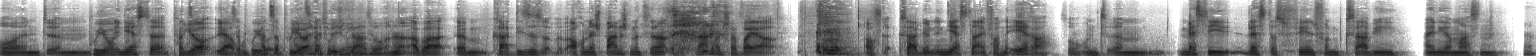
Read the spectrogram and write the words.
und ähm, Puyol. Iniesta, Panzer- Puyol, ja, Panzer Puyol. Panzer Puyol Panzer natürlich Puyol, klar so, ne? Aber ähm, gerade dieses auch in der spanischen National- Nationalmannschaft war ja auch Xavi und Iniesta einfach eine Ära. So und ähm, Messi lässt das Fehlen von Xavi einigermaßen Ja.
